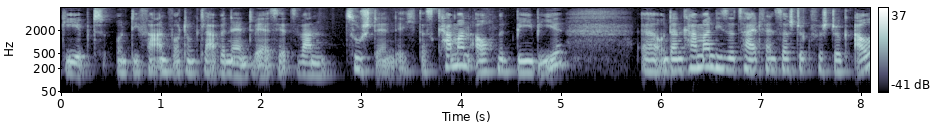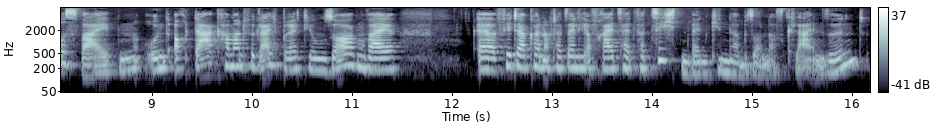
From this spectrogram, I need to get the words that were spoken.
gebt und die Verantwortung klar benennt, wer ist jetzt wann zuständig. Das kann man auch mit Baby. Äh, und dann kann man diese Zeitfenster Stück für Stück ausweiten. Und auch da kann man für Gleichberechtigung sorgen, weil äh, Väter können auch tatsächlich auf Freizeit verzichten, wenn Kinder besonders klein sind,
